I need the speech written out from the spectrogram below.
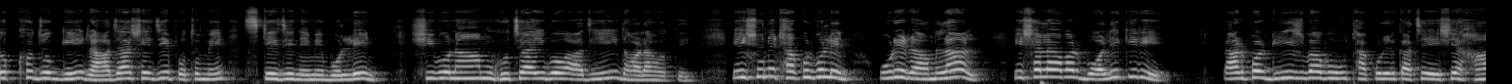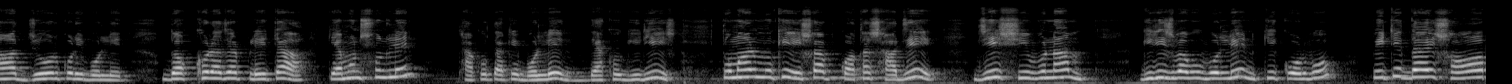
দক্ষ যজ্ঞে রাজা সেজে প্রথমে স্টেজে নেমে বললেন, শিবনাম ঘুচাইব আজই ধরা হতে। এই শুনে ঠাকুর বললেন, ওরে রামলাল, এ শালা আবার বলে কি রে? তারপর গিরিশবাবু ঠাকুরের কাছে এসে হাত জোর করে বললেন, দক্ষ রাজার প্লেটা কেমন শুনলেন? ঠাকুর তাকে বললেন, দেখো গিরিশ, তোমার মুখে এসব কথা সাজে? যে শিবনাম গিরিশবাবু বললেন, কি করব? পেটের দায়ে সব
